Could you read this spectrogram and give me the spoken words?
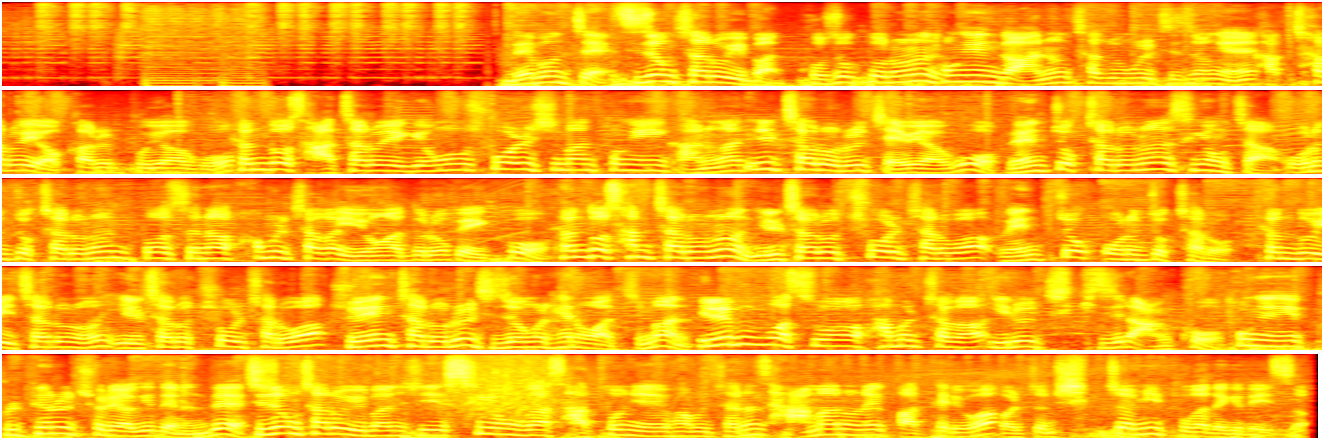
네 번째, 지정차로 위반. 고속도로는 통행 가능 차종을 지정해 각 차로의 역할을 부여하고 편도 4차로의 경우 추월 시만 통행이 가능한 1차로를 제외하고 왼쪽 차로는 승용차, 오른쪽 차로는 버스나 화물차가 이용하도록 돼 있고 편도 3차로는 1차로 추월차로와 왼쪽 오른쪽 차로, 편도 2차로는 1차로 추월차로와 주행차로를 지정을 해놓았지만 일부 버스와 화물차가 이를 지키지 않고 통행에 불편을 초래하게 되는데 지정차로 위반 시 승용과 4톤 이하의 화물차는 4만 원의 과태료와 벌점 10점이 부과 되게 돼 있어.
